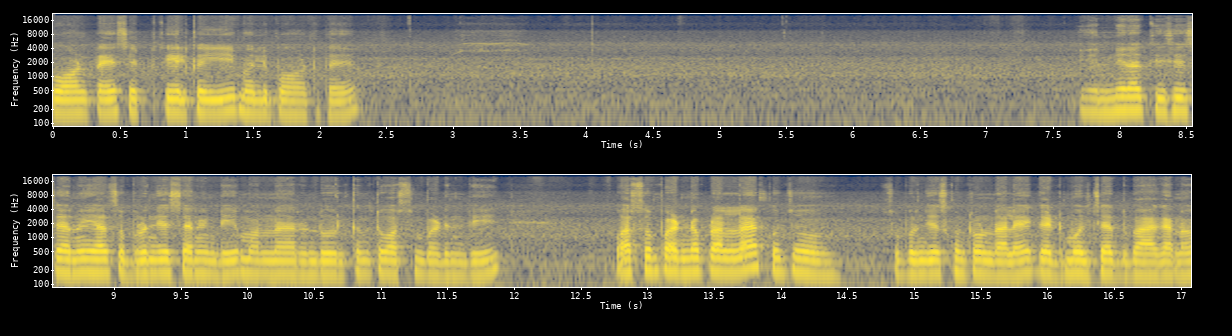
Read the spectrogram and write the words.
బాగుంటాయి చెట్టు తేలికయ్యి మళ్ళీ బాగుంటుంది. ఇవన్నీ ఇలా తీసేసాను ఇలా శుభ్రం చేశానండి. మొన్న రెండు రోజుల కిందట వర్షం పడింది. వర్షం పడినప్పుడల్లా కొంచెం శుభ్రం చేసుకుంటూ ఉండాలి. గడ్డి మొలిచేద్ది బాగాను.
